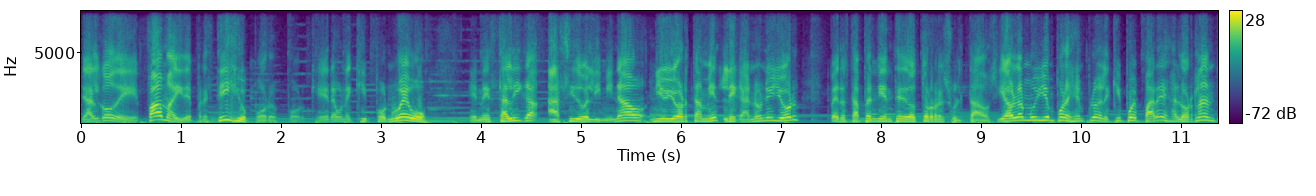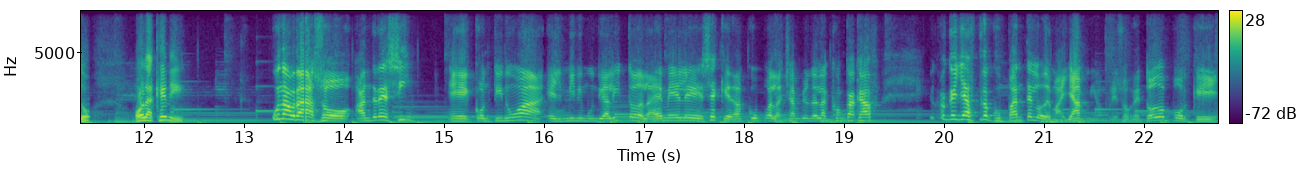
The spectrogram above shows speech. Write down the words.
de algo de fama y de prestigio por, porque era un equipo nuevo en esta liga, ha sido eliminado. New York también, le ganó New York, pero está pendiente de otros resultados. Y hablan muy bien, por ejemplo, del equipo de pareja, el Orlando. Hola, Kenny. Un abrazo, Andrés. Sí, eh, continúa el mini mundialito de la MLS que da cupo a la Champions de la CONCACAF. Yo creo que ya es preocupante lo de Miami, hombre, sobre todo porque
